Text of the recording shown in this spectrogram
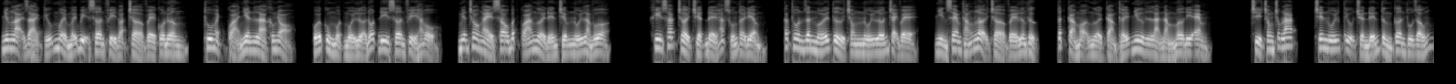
nhưng lại giải cứu mười mấy bị sơn phỉ đoạt trở về cô nương, thu hoạch quả nhiên là không nhỏ, cuối cùng một mùi lửa đốt đi sơn phỉ hang ổ, miễn cho ngày sau bất quá người đến chiếm núi làm vua. Khi sắc trời triệt để hát xuống thời điểm các thôn dân mới từ trong núi lớn chạy về nhìn xem thắng lợi trở về lương thực tất cả mọi người cảm thấy như là nằm mơ đi em. Chỉ trong chốc lát trên núi tựu truyền đến từng cơn thú giống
